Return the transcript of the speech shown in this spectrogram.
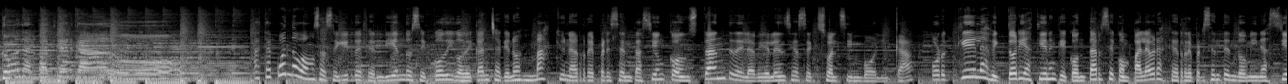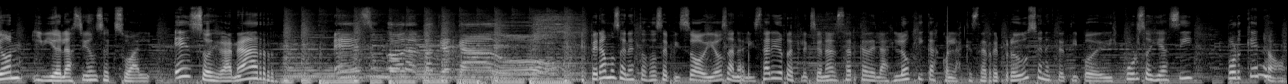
Patriarcado. ¿Hasta cuándo vamos a seguir defendiendo ese código de cancha que no es más que una representación constante de la violencia sexual simbólica? ¿Por qué las victorias tienen que contarse con palabras que representen dominación y violación sexual? ¿Eso es ganar? Es un gol al patriarcado. Esperamos en estos dos episodios analizar y reflexionar acerca de las lógicas con las que se reproducen este tipo de discursos y así, ¿por qué no?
